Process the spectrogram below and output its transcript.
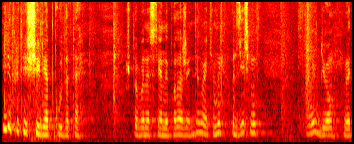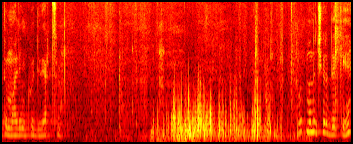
Или притащили откуда-то, чтобы на стены положить. Давайте мы, вот здесь мы войдем в эту маленькую дверцу. Вот мы на чердаке.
